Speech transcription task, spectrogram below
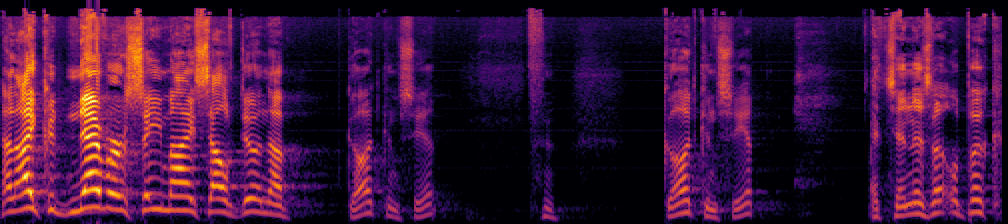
and I could never see myself doing that. God can see it. God can see it. It's in his little book.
